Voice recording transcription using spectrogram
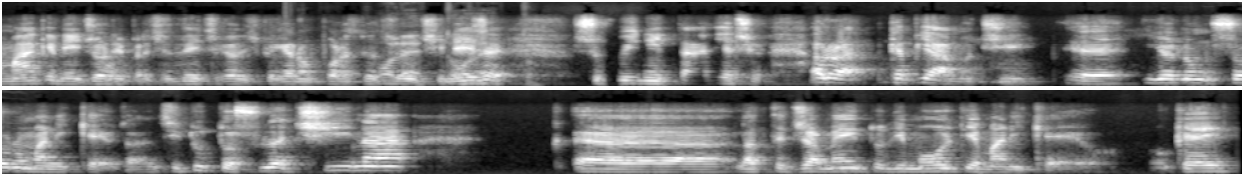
ma anche nei giorni precedenti cercando di spiegare un po' la situazione letto, cinese, su cui in Italia c'è. Allora, capiamoci, eh, io non sono manicheo, anzitutto sulla Cina eh, l'atteggiamento di molti è manicheo, ok?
